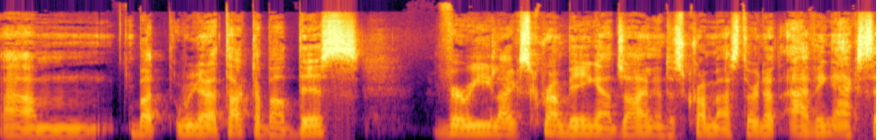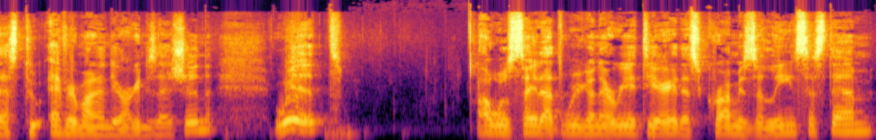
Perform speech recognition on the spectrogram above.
um, but we're to talk about this very like Scrum being agile and the Scrum Master not having access to everyone in the organization. With, I will say that we're going to reiterate that Scrum is a lean system.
